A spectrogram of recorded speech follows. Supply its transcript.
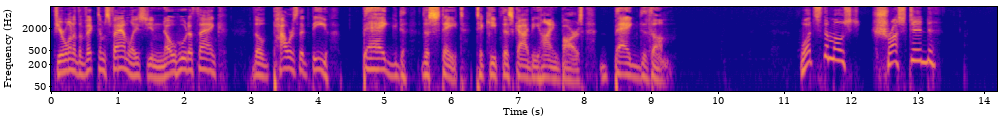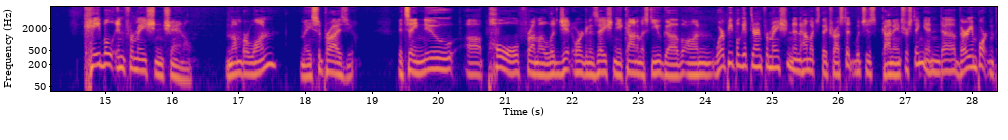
If you're one of the victims' families, you know who to thank. The powers that be begged the state to keep this guy behind bars, begged them. What's the most trusted cable information channel? Number one may surprise you. It's a new uh, poll from a legit organization, the Economist YouGov, on where people get their information and how much they trust it, which is kind of interesting and uh, very important.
